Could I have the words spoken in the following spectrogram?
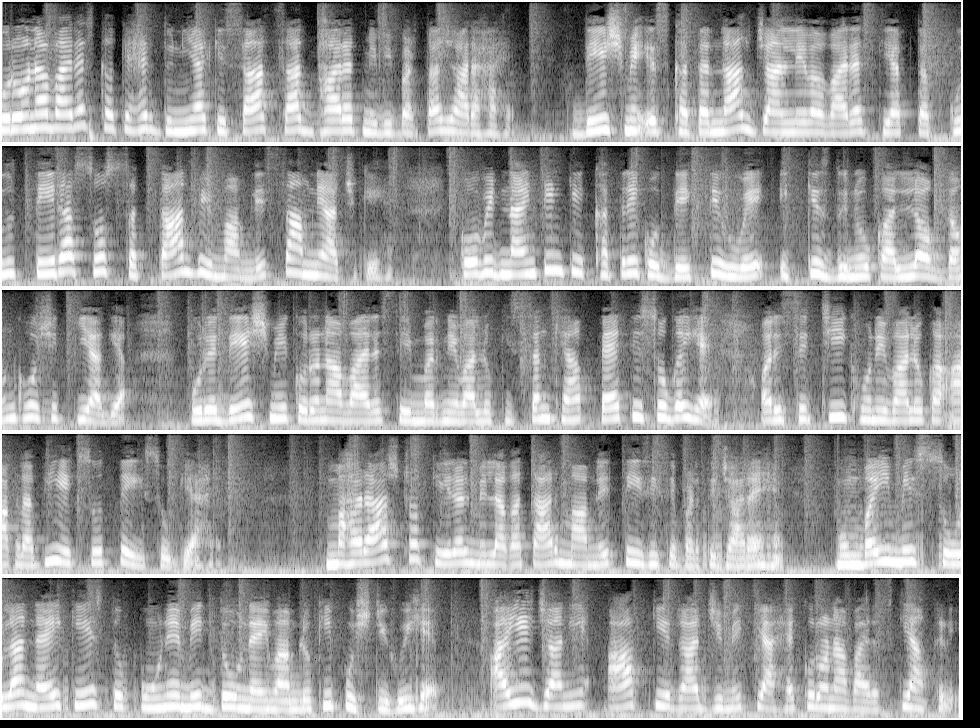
Corona virus का कहर दुनिया के साथ साथ भारत में भी बढ़ता जा रहा है। देश में इस खतरनाक जानलेवा वायरस के अब तक कुल तेरह मामले सामने आ चुके हैं। कोविड 19 के खतरे को देखते हुए 21 दिनों का लॉकडाउन घोषित किया गया। पूरे देश में कोरोना वायरस से मरने वालों की संख्या 35 हो गई है और इससे ठीक होने वालों का आंकड़ा भी 123 हो गया है। महाराष्ट्र और केरल में लगातार मामले तेज़ी से बढ़ते जा रहे हैं। मुंबई में 16 नए केस तो पुणे में दो नए मामलों की पुष्टि हुई है। आइए जानिए आपके राज्य में क्या है कोरोना वायरस के आंकड़े।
